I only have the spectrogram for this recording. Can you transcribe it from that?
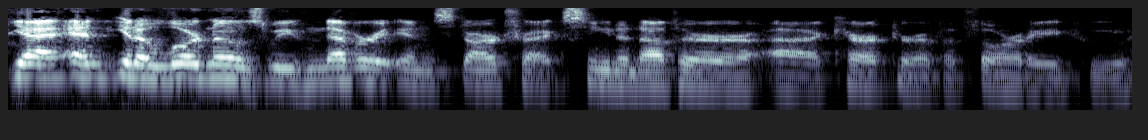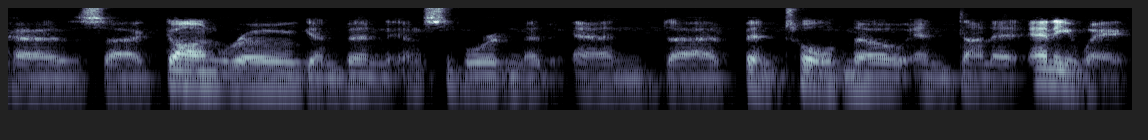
yeah, and you know, Lord knows we've never in Star Trek seen another uh, character of authority who has uh, gone rogue and been insubordinate and uh, been told no and done it anyway.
